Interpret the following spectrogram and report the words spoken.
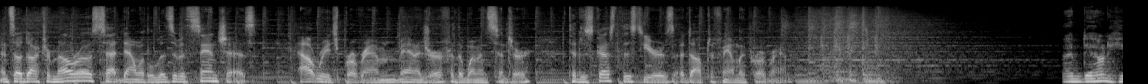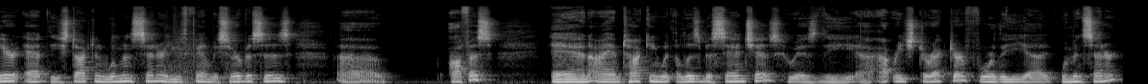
and so Dr. Melrose sat down with Elizabeth Sanchez, Outreach Program Manager for the Women's Center, to discuss this year's Adopt a Family program. I'm down here at the Stockton Women's Center Youth Family Services uh, office, and I am talking with Elizabeth Sanchez, who is the uh, Outreach Director for the uh, Women's Center.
